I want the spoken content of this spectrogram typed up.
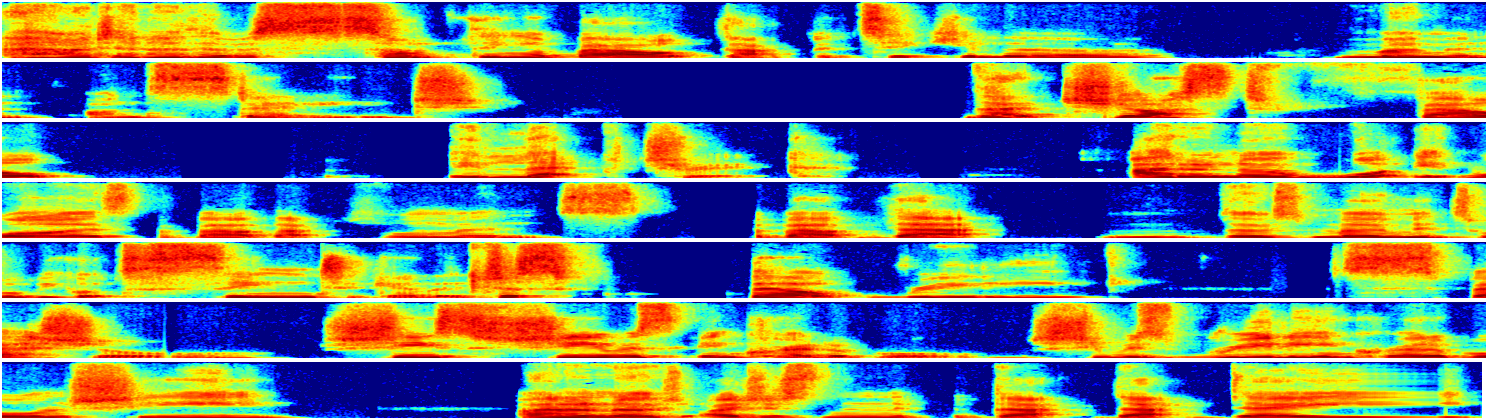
and i don't know there was something about that particular moment on stage that just felt electric. I don't know what it was about that performance, about that those moments where we got to sing together. It just felt really special. She's she was incredible. She was really incredible, and she, I don't know. I just that that day.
